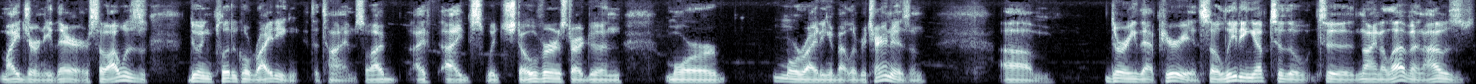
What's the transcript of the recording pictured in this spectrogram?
my journey there. So I was doing political writing at the time, so I I, I switched over and started doing more more writing about libertarianism. Um, during that period. So leading up to the to 9/11, I was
